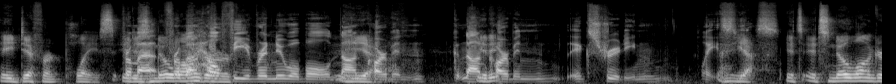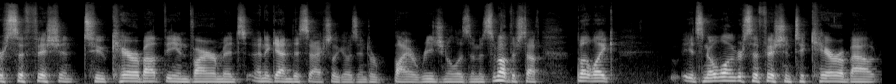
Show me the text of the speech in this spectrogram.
a different place. from it is a no from longer a healthy, renewable, non-carbon, non-carbon extruding place. Yes. It's it's no longer sufficient to care about the environment. And again, this actually goes into bioregionalism and some other stuff. But like it's no longer sufficient to care about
